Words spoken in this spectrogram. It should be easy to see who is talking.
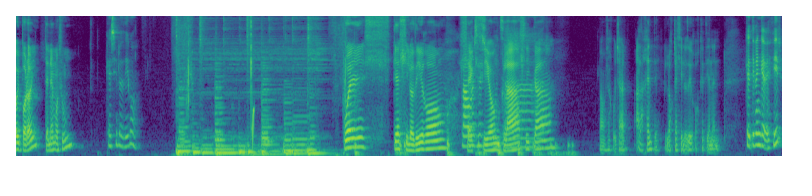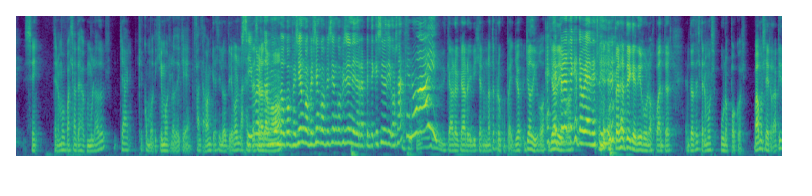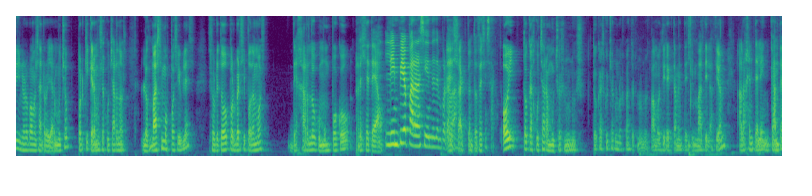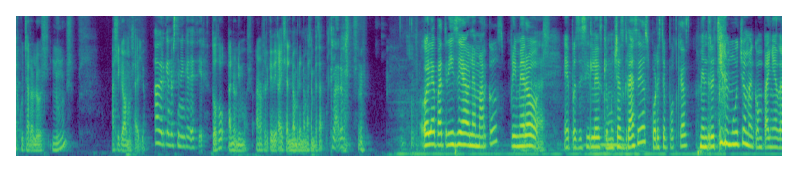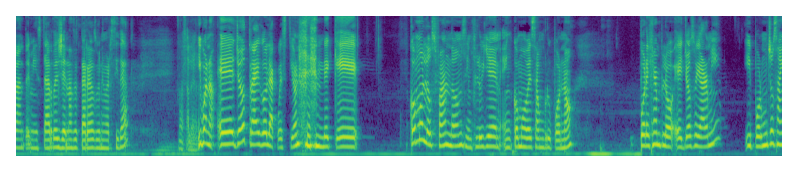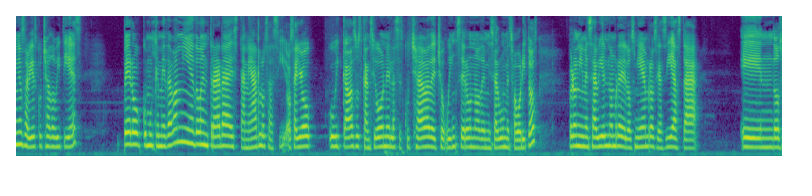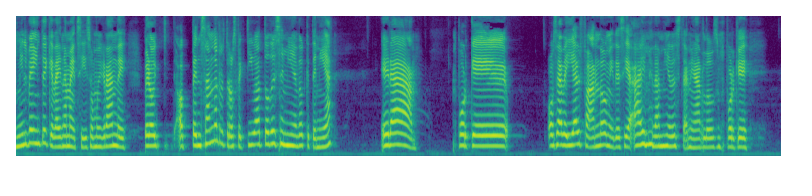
Speaker 1: Hoy por hoy tenemos un...
Speaker 2: ¿Qué si lo digo?
Speaker 1: Pues, ¿qué si lo digo?
Speaker 2: Vamos
Speaker 1: Sección
Speaker 2: escuchar.
Speaker 1: clásica. Vamos a escuchar a la gente, los que si lo digo, que tienen.
Speaker 2: ¿Qué tienen que decir?
Speaker 1: Sí, tenemos bastantes acumulados, ya que como dijimos lo de que faltaban que si lo digo, la
Speaker 2: Sí,
Speaker 1: gente se lo
Speaker 2: todo el
Speaker 1: tomó.
Speaker 2: mundo, confesión, confesión, confesión, confesión, y de repente, ¿qué si lo digo? ¿Sabes que no hay?
Speaker 1: Claro, claro, y dijeron, no te preocupes, yo, yo digo, yo
Speaker 2: Espérate
Speaker 1: digo.
Speaker 2: que te voy a decir.
Speaker 1: Espérate que digo unos cuantos. Entonces tenemos unos pocos. Vamos a ir rápido y no nos vamos a enrollar mucho porque queremos escucharnos los máximos posibles, sobre todo por ver si podemos dejarlo como un poco reseteado.
Speaker 2: Limpio para la siguiente temporada.
Speaker 1: Exacto, entonces
Speaker 2: Exacto.
Speaker 1: hoy toca escuchar a muchos nunus. Toca escuchar unos cuantos nunus. Vamos directamente sin más dilación. A la gente le encanta escuchar a los nunus. Así que vamos a ello.
Speaker 2: A ver qué nos tienen que decir.
Speaker 1: Todo anónimos, a no ser que digáis el nombre nada más empezar.
Speaker 2: Claro.
Speaker 3: Hola Patricia, hola Marcos. Primero, eh, pues decirles que muchas gracias por este podcast. Me entretiene mucho, me acompaña durante mis tardes llenas de tareas de universidad.
Speaker 1: Nos alegra.
Speaker 3: Y bueno, eh, yo traigo la cuestión de que cómo los fandoms influyen en cómo ves a un grupo, ¿no? Por ejemplo, eh, yo soy Army y por muchos años había escuchado BTS, pero como que me daba miedo entrar a estanearlos así. O sea, yo ubicaba sus canciones, las escuchaba, de hecho Wings era uno de mis álbumes favoritos, pero ni me sabía el nombre de los miembros y así hasta en 2020 que Dynamite se hizo muy grande. Pero ah, pensando en retrospectiva, todo ese miedo que tenía era porque, o sea, veía el fandom y decía, ay, me da miedo estanearlos porque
